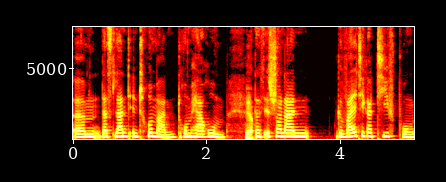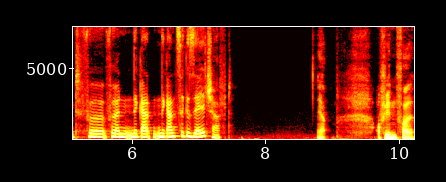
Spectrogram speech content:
ähm, das Land in Trümmern drumherum. Ja. Das ist schon ein gewaltiger Tiefpunkt für, für eine, eine ganze Gesellschaft. Ja, auf jeden Fall.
